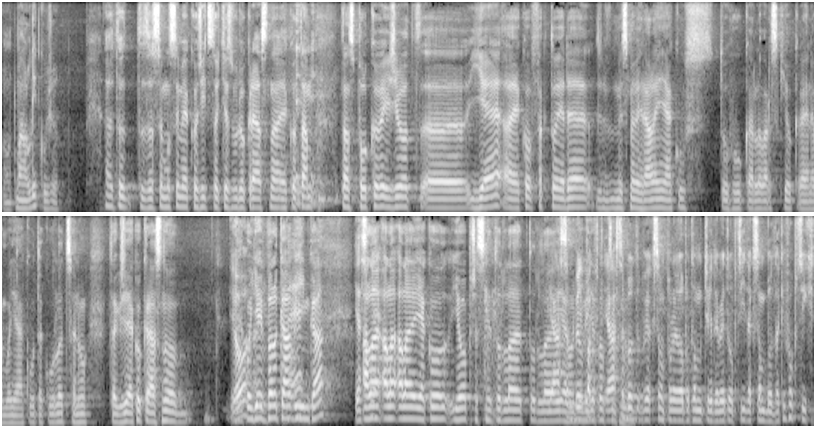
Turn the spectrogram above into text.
No, to má logiku, že ale to, to zase musím jako říct, to tě zvu do krásna, jako tam, tam spolkový život uh, je a jako fakt to jede, my jsme vyhráli nějakou stuhu Karlovarského kraje nebo nějakou takovouhle cenu, takže jako krásno, jo, jako je velká ne. výjimka, Jasně. Ale, ale, ale jako jo, přesně tohle, tohle já je jsem byl pak, obcích, Já jsem byl, jak jsem projel potom těch devět obcí, tak jsem byl taky v obcích.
